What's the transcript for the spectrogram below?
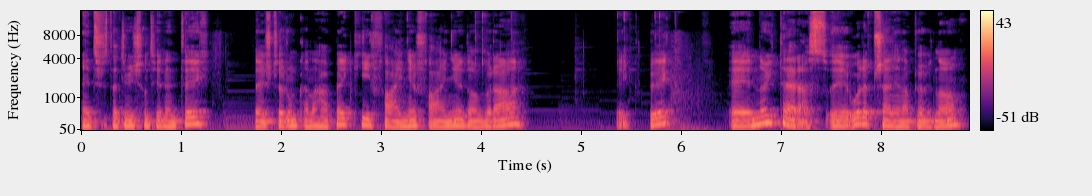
yy, 391 tych. Tutaj jeszcze runka na hapeki, fajnie, fajnie, dobra. Pyk, pyk. Yy, no i teraz, yy, ulepszenie na pewno.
